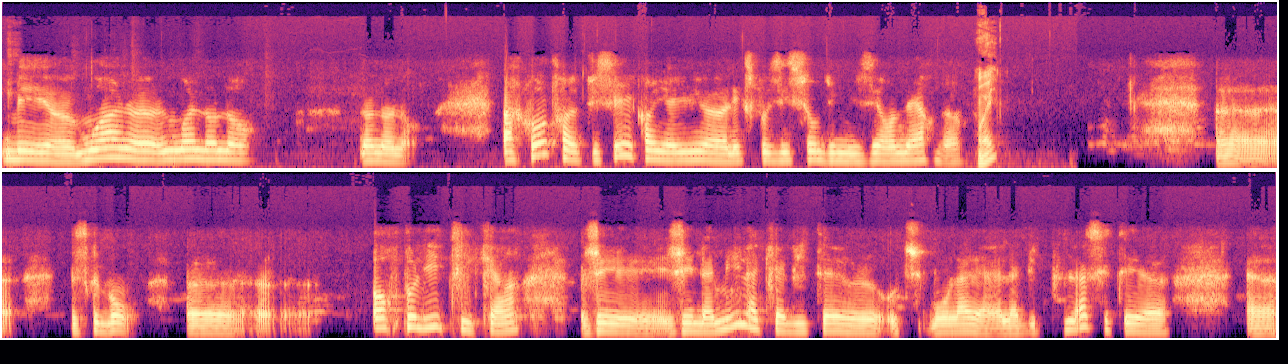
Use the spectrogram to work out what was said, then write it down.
mais euh, moi, euh, moi, non, non. Non, non, non. Par contre, tu sais, quand il y a eu euh, l'exposition du musée en herbe, Oui. euh, parce que bon, euh, hors politique, hein, j'ai j'ai une amie là qui habitait euh, au-dessus. Bon, là, elle habite plus là, c'était. Euh,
